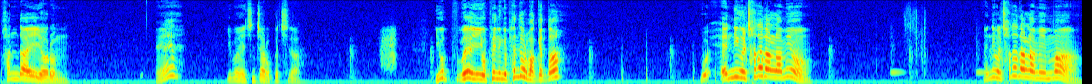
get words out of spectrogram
판다의 여름. 에? 이번에 진짜로 끝이다. 이거 왜 옆에 있는 게 팬더로 바뀌었다? 뭐 엔딩을 찾아달라며 엔딩을 찾아달라며 임마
